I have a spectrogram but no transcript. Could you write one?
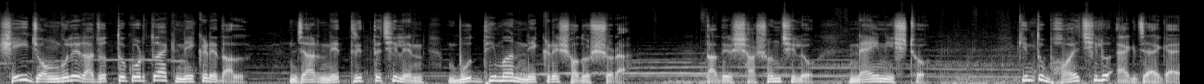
সেই জঙ্গলে রাজত্ব করত এক নেকড়ে দল। যার নেতৃত্বে ছিলেন বুদ্ধিমান নেকড়ে সদস্যরা। তাদের শাসন ছিল ন্যায়নিষ্ঠ। কিন্তু ভয় ছিল এক জায়গায়।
